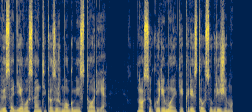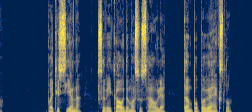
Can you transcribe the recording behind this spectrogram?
visą Dievo santykio su žmogumi istoriją, nuo sukūrimo iki Kristaus sugrįžimo. Pati siena, saveikaudama su Saulė, tampa paveikslu,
